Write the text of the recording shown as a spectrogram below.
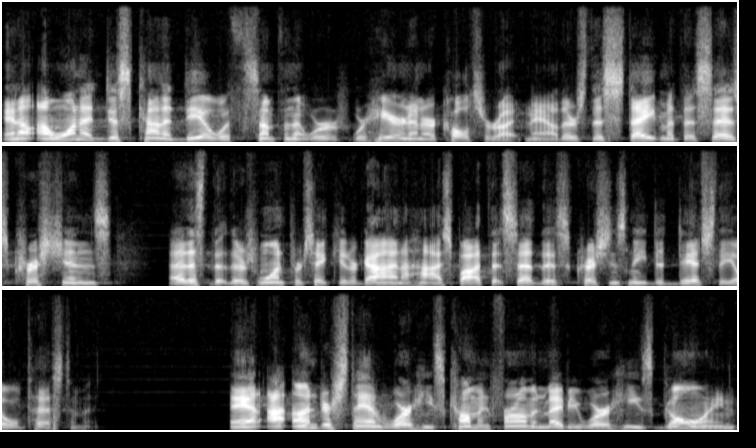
And I, I want to just kind of deal with something that we're, we're hearing in our culture right now. There's this statement that says Christians, uh, this, there's one particular guy in a high spot that said this Christians need to ditch the Old Testament. And I understand where he's coming from and maybe where he's going,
